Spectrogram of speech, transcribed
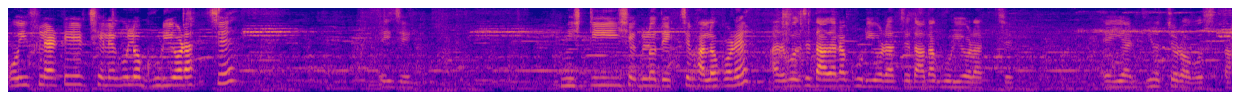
ওই ফ্ল্যাটের ছেলেগুলো ঘুড়ি ওড়াচ্ছে। এই যে, মিষ্টি সেগুলো দেখছে ভালো করে। আর বলছে, দাদারা ঘুড়ি ওড়াচ্ছে, দাদা ঘুড়ি ওড়াচ্ছে। এই আর কি হচ্ছে ওর অবস্থা।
